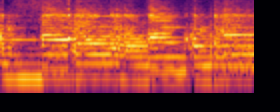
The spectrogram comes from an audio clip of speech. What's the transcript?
This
